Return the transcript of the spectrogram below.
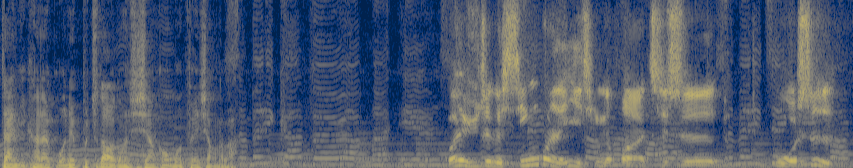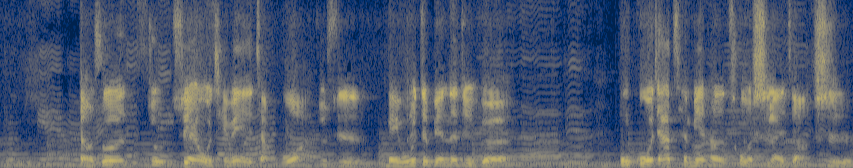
在你看来国内不知道的东西，想跟我们分享的吧？关于这个新冠的疫情的话，其实我是想说，就虽然我前面也讲过啊，就是美国这边的这个从国家层面上的措施来讲是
